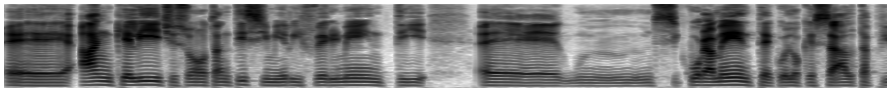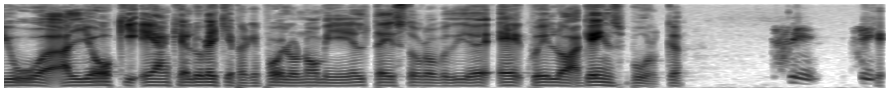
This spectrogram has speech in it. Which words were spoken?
eh, anche lì ci sono tantissimi riferimenti, eh, mh, sicuramente quello che salta più agli occhi e anche alle orecchie perché poi lo nomini nel testo proprio di- è quello a Gainsbourg Sì, sì,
